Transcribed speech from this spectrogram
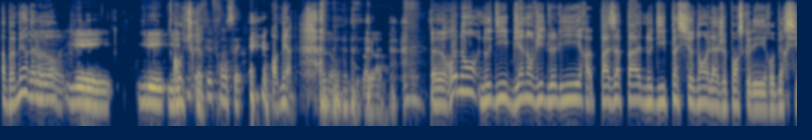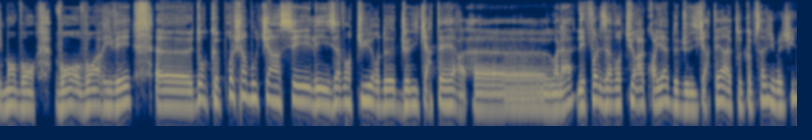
Ah bah merde Ah alors. non, il est. Il est, il est Oh, tout excuse- à fait français. Oh merde. Non, c'est pas grave. Euh, Renan nous dit bien envie de le lire. Pas à pas nous dit passionnant. Et là, je pense que les remerciements vont vont vont arriver. Euh, donc prochain bouquin, c'est les aventures de Johnny Carter. Euh, voilà, les folles aventures incroyables de Johnny Carter, un truc comme ça, j'imagine.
